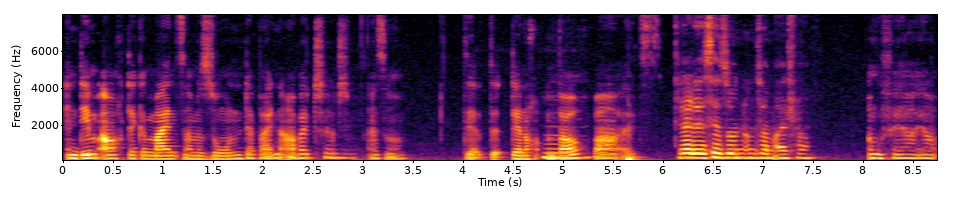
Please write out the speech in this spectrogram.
in dem auch der gemeinsame Sohn der beiden arbeitet. Also der, der, der noch im Mhm. Bauch war als Ja, der ist ja so in unserem Alter. Ungefähr, ja.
